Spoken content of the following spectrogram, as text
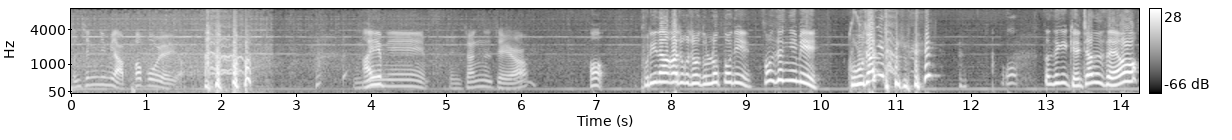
선생님이 아파 보여요. 선생님 괜찮으세요? 어 불이 나가지고 저 눌렀더니 선생님이 고장이 났네? 어, 선생님 괜찮으세요?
